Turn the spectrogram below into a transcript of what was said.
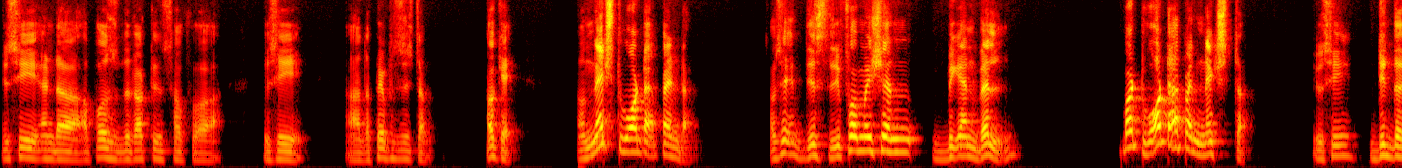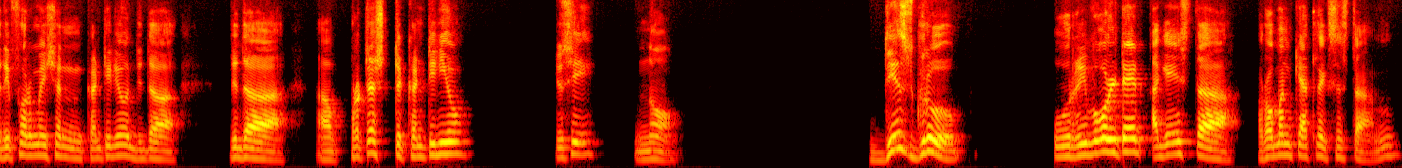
you see, and uh, opposed the doctrines of, uh, you see, the papal system. Okay. Now, next, what happened? I say this reformation began well, but what happened next? You see, did the reformation continue? Did the did the uh, protest continue? You see, no. This group who revolted against the Roman Catholic system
